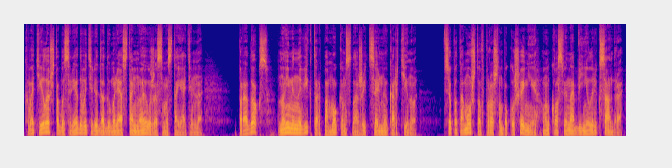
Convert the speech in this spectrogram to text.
хватило, чтобы следователи додумали остальное уже самостоятельно. Парадокс, но именно Виктор помог им сложить цельную картину. Все потому, что в прошлом покушении он косвенно обвинил Александра —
